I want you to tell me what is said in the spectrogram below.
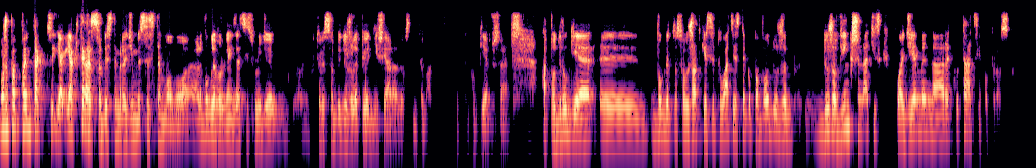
może powiem tak, jak, jak, teraz sobie z tym radzimy systemowo, ale w ogóle w organizacji są ludzie, którzy sobie dużo lepiej niż ja radzą z tym tematem. To po pierwsze. A po drugie, yy, w ogóle to są rzadkie sytuacje z tego powodu, że dużo większy nacisk kładziemy na rekrutację po prostu.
